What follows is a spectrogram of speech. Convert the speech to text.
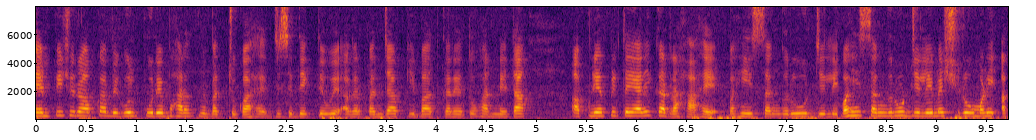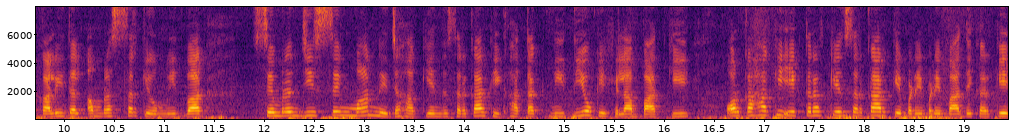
एमपी चुनाव का बिगुल पूरे भारत में बच चुका है, जिसे देखते हुए अगर पंजाब की बात करें तो हर नेता अपनी अपनी तैयारी कर रहा है। वहीं संगरूर ज़िले वहीं संगरूर ज़िले में शिरोमणि अकाली दल अमृतसर के उम्मीदवार सिमरनजीत सिंह मान ने जहाँ केंद्र सरकार की घातक नीतियों के खिलाफ बात की और कहा कि एक तरफ़ केंद्र सरकार के बड़े बड़े वादे करके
